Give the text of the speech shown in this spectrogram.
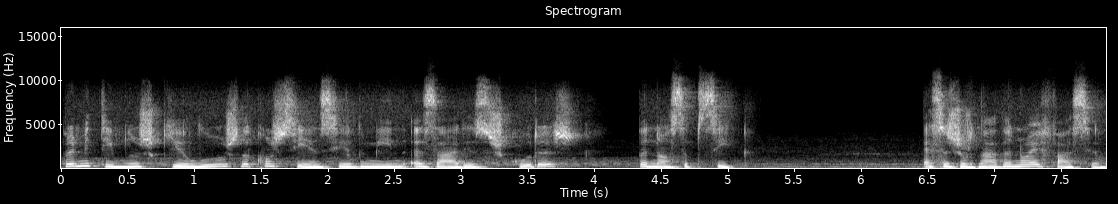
permitimos-nos que a luz da consciência ilumine as áreas escuras da nossa psique essa jornada não é fácil,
